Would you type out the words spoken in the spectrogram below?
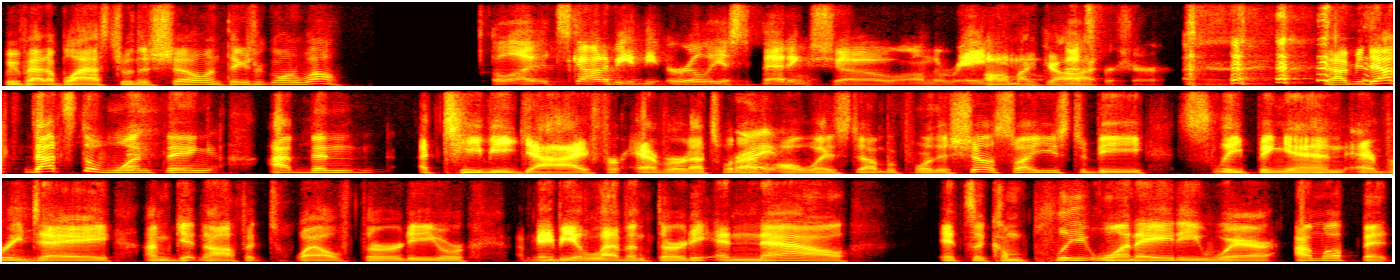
we've had a blast doing the show and things are going well. Well, it's got to be the earliest betting show on the oh radio. Oh my god, That's for sure. I mean, that's that's the one thing I've been a TV guy forever. That's what Right. I've always done before the show. So I used to be sleeping in every mm-hmm. day. I'm getting off at 12:30 or maybe 11:30 and now it's a complete 180 where I'm up at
